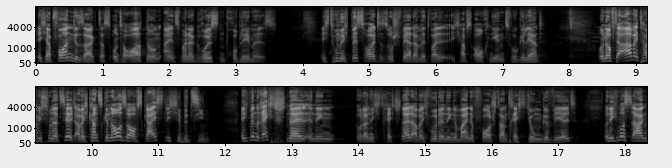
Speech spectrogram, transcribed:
Ich habe vorhin gesagt, dass Unterordnung eins meiner größten Probleme ist. Ich tue mich bis heute so schwer damit, weil ich habe es auch nirgendwo gelernt. Und auf der Arbeit habe ich schon erzählt, aber ich kann es genauso aufs Geistliche beziehen. Ich bin recht schnell in den, oder nicht recht schnell, aber ich wurde in den Gemeindevorstand recht jung gewählt. Und ich muss sagen,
